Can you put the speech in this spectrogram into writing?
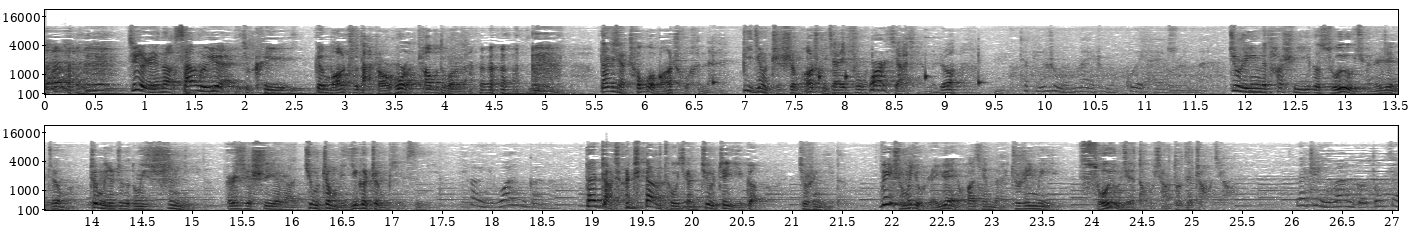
这个人呢，三个月就可以跟王储打招呼了，差不多了。但是想超过王储很难，毕竟只是王储加一幅画的价钱嘛，是吧？他凭什么卖这么贵还有人买？就是因为它是一个所有权的认证嘛，证明这个东西是你的，而且世界上就这么一个正品是你的。要一万个呢？但长成这样的头型就这一个，就是你的。为什么有人愿意花钱买？就是因为所有这些头像都在涨价，那这一万个都在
